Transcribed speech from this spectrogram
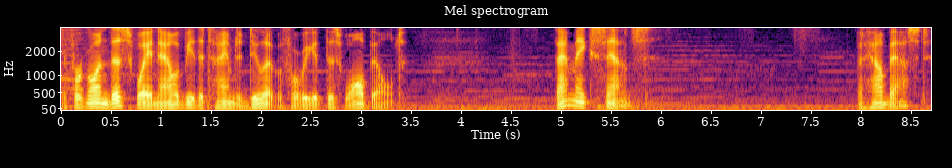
if we're going this way, now would be the time to do it before we get this wall built. That makes sense. But how best?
